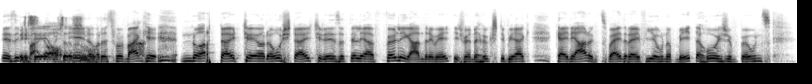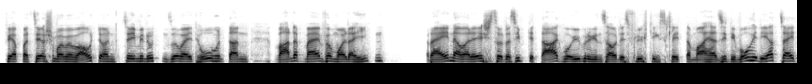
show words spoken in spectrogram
das ist ich auch stehen, aber dass für manche Norddeutsche oder Ostdeutsche das natürlich eine völlig andere Welt ist, wenn der höchste Berg, keine Ahnung, 200, 300, 400 Meter hoch ist und bei uns fährt man zuerst mal mit dem Auto an zehn Minuten so weit hoch und dann wandert man einfach mal da hinten rein. Aber das ist so der siebte Tag, wo übrigens auch das Flüchtlingsklettern mache. Also die Woche derzeit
